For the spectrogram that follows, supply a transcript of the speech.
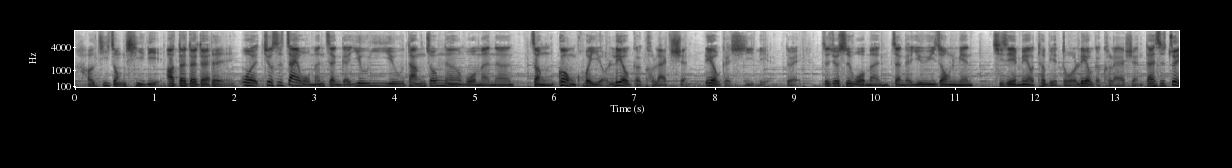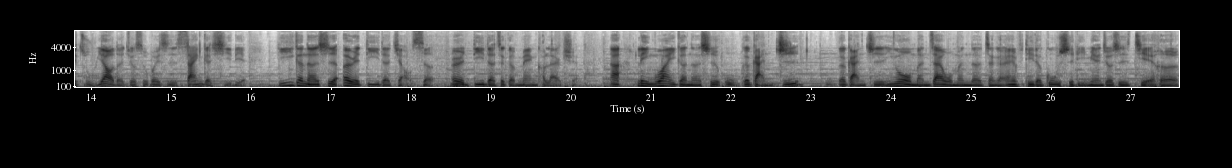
好几种系列。哦，对对对，对。我就是在我们整个 UEU 当中呢，我们呢总共会有六个 collection，六个系列，对，这就是我们整个 UE 中里面其实也没有特别多六个 collection，但是最主要的就是会是三个系列，第一个呢是二 D 的角色，二 D 的这个 main collection，那另外一个呢是五个感知，五个感知，因为我们在我们的整个 NFT 的故事里面就是结合。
